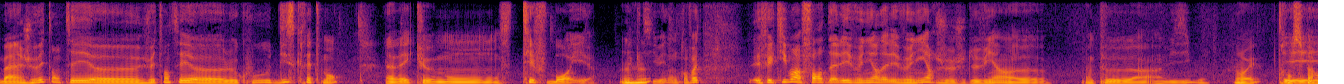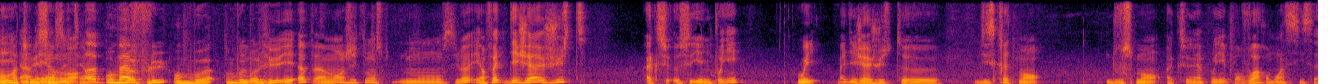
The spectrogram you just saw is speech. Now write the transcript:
Ben, je vais tenter, euh, je vais tenter euh, le coup discrètement avec euh, mon Steve Boy Mhm. activé. Donc en fait, effectivement, à force d'aller venir, d'aller venir, je, je deviens euh, un peu euh, invisible. Ouais, transparent Et à tous les et sens du moment, terme. hop, On me voit plus, on me voit, on me on voit voit plus. plus. Et hop, à un moment, j'active mon, mon Steve Boy. Et en fait, déjà, juste, il y a une poignée? Oui, Bah déjà, juste euh, discrètement, doucement actionner la poignée pour voir au moins si, ça,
